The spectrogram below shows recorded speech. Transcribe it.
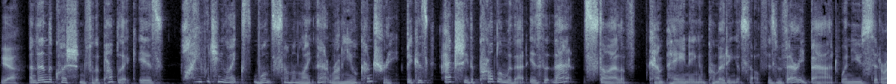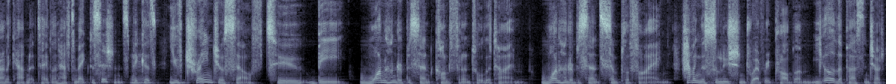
Yeah. And then the question for the public is, why would you like want someone like that running your country? Because actually the problem with that is that that style of campaigning and promoting yourself is very bad when you sit around a cabinet table and have to make decisions mm-hmm. because you've trained yourself to be 100% confident all the time, 100% simplifying, having the solution to every problem. You're the person in charge.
